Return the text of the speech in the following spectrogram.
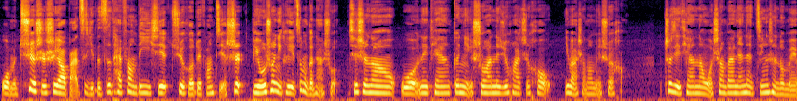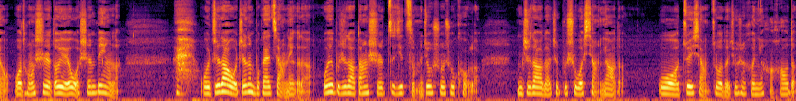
我们确实是要把自己的姿态放低一些，去和对方解释。比如说，你可以这么跟他说：“其实呢，我那天跟你说完那句话之后，一晚上都没睡好。这几天呢，我上班连点精神都没有，我同事都以为我生病了。哎，我知道我真的不该讲那个的，我也不知道当时自己怎么就说出口了。”你知道的，这不是我想要的。我最想做的就是和你好好的。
